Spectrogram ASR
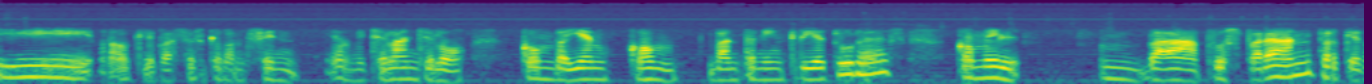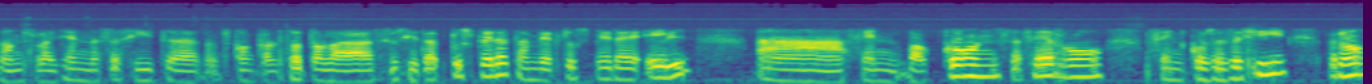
i el que passa és que van fent el Michelangelo, com veiem com van tenint criatures, com ell va prosperant perquè doncs, la gent necessita, doncs, com que tota la societat prospera, també prospera ell eh, fent balcons de ferro, fent coses així, però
